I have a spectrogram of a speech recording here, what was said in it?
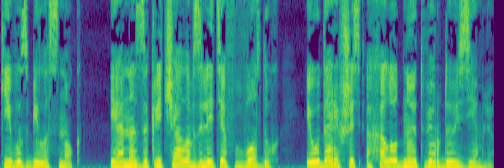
Киву сбила с ног, и она закричала, взлетев в воздух и ударившись о холодную твердую землю.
